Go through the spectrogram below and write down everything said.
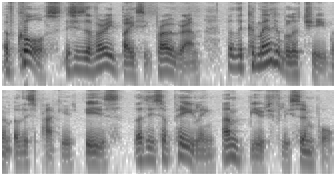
Of course, this is a very basic program, but the commendable achievement of this package is that it's appealing and beautifully simple.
